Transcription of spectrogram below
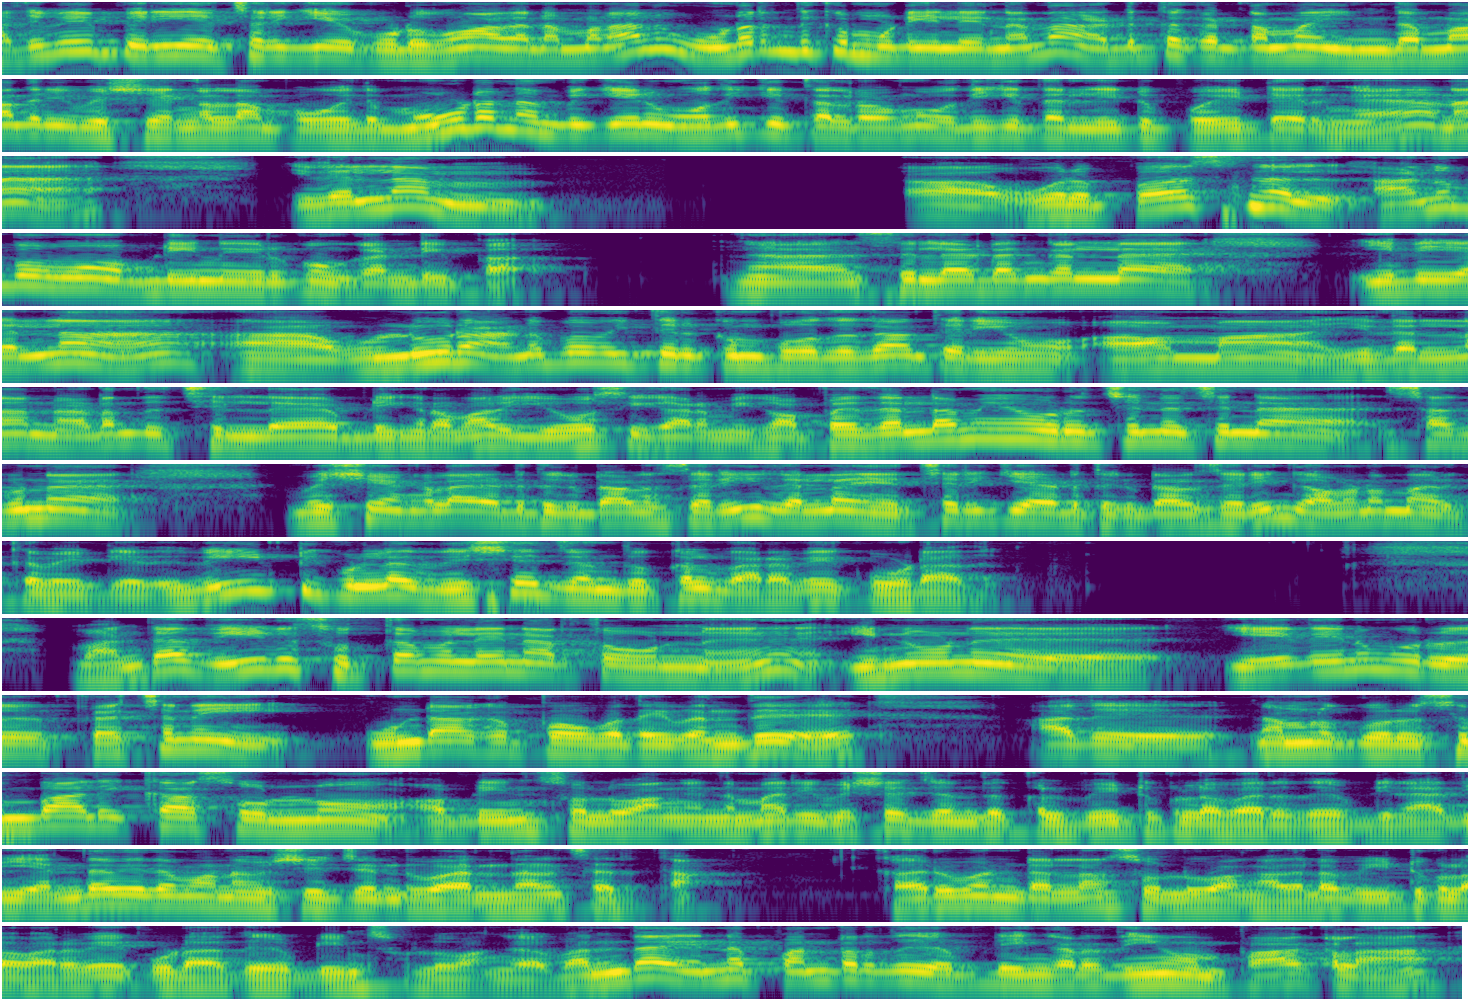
அதுவே பெரிய எச்சரிக்கையை கொடுக்கும். அதை நம்மளால் உணர்ந்துக்க முடியலன்னா தான் அடுத்த கட்டமாக இந்த மாதிரி விஷயங்கள்லாம் போகுது. மூட நம்பிக்கைன்னு ஒதுக்கி தள்ளுறவங்க ஒதுக்கி தள்ளிட்டு போயிட்டே இருங்க. ஆனால் இதெல்லாம் ஒரு பர்சனல் அனுபவம் அப்படின்னு இருக்கும் கண்டிப்பாக சில இடங்களில் இதையெல்லாம் உள்ளூர் அனுபவித்திருக்கும் போது தான் தெரியும். ஆமாம் இதெல்லாம் நடந்துச்சில்ல அப்படிங்கிற மாதிரி யோசிக்க ஆரம்பிக்கும். அப்போ இதெல்லாமே ஒரு சின்ன சின்ன சகுன விஷயங்களாக எடுத்துக்கிட்டாலும் சரி இதெல்லாம் எச்சரிக்கையாக எடுத்துக்கிட்டாலும் சரி கவனமாக இருக்க வேண்டியது. வீட்டுக்குள்ளே விஷ ஜந்துக்கள் வரவே கூடாது. வந்தால் வீடு சுத்தமில்லைன்னு அர்த்தம் ஒன்று இன்னொன்று ஏதேனும் ஒரு பிரச்சனை உண்டாக போவதை வந்து அது நம்மளுக்கு ஒரு சிம்பாலிக்காக சொல்லும் அப்படின்னு சொல்லுவாங்க. இந்த மாதிரி விஷ ஜந்துக்கள் வீட்டுக்குள்ளே வருது அப்படின்னா அது எந்த விதமான விஷ ஜந்துவாக இருந்தாலும் சரி தான் கருவண்டெல்லாம் சொல்லுவாங்க. அதெல்லாம் வீட்டுக்குள்ளே வரவே கூடாது அப்படின்னு சொல்லுவாங்க. வந்தால் என்ன பண்ணுறது அப்படிங்கிறதையும் பார்க்கலாம்.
